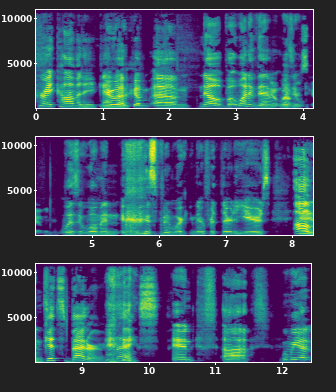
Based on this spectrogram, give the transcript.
Great comedy. Kevin. You're welcome. Um, no, but one of them no was bummers, Kevin. was a woman who's been working there for 30 years. Oh, And- gets better. Thanks. And uh, when we had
